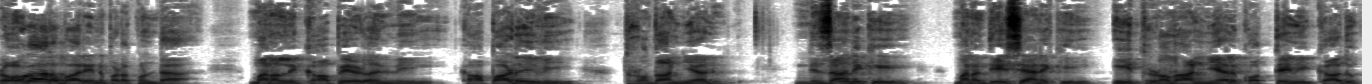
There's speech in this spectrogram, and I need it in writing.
రోగాల బారిన పడకుండా మనల్ని కాపాడేవి కాపాడేవి తృణధాన్యాలు. నిజానికి మన దేశానికి ఈ తృణధాన్యాలు కొత్తేమీ కాదు.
